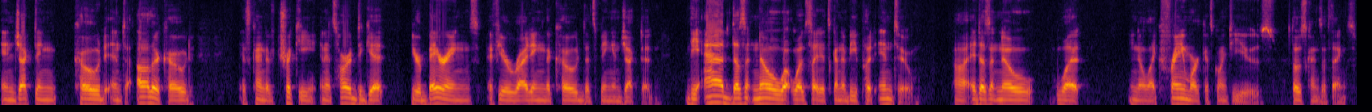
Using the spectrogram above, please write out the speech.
injecting code into other code is kind of tricky and it's hard to get your bearings if you're writing the code that's being injected. The ad doesn't know what website it's going to be put into. Uh, it doesn't know what, you know, like framework it's going to use. those kinds of things.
